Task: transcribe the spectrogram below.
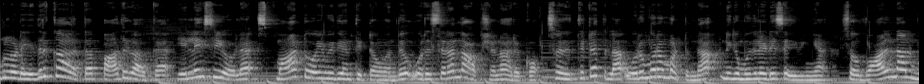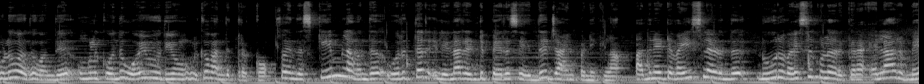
உங்களோட எதிர்காலத்தை பாதுகாக்க எல்ஐசியோட ஸ்மார்ட் ஓய்வூதியம் திட்டம் வந்து ஒரு சிறந்த ஆப்ஷனா இருக்கும். ஸோ இந்த திட்டத்தில் ஒரு முறை மட்டும்தான் நீங்க முதலீடு செய்வீங்க. ஸோ வாழ்நாள் முழுவதும் வந்து உங்களுக்கு வந்து ஓய்வூதியம் உங்களுக்கு வந்துட்டு இருக்கும். ஸோ இந்த ஸ்கீம்ல வந்து ஒருத்தர் இல்லைன்னா ரெண்டு பேரும் சேர்ந்து ஜாயின் பண்ணிக்கலாம். பதினெட்டு வயசுல இருந்து நூறு வயசுக்குள்ள இருக்கிற எல்லாருமே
